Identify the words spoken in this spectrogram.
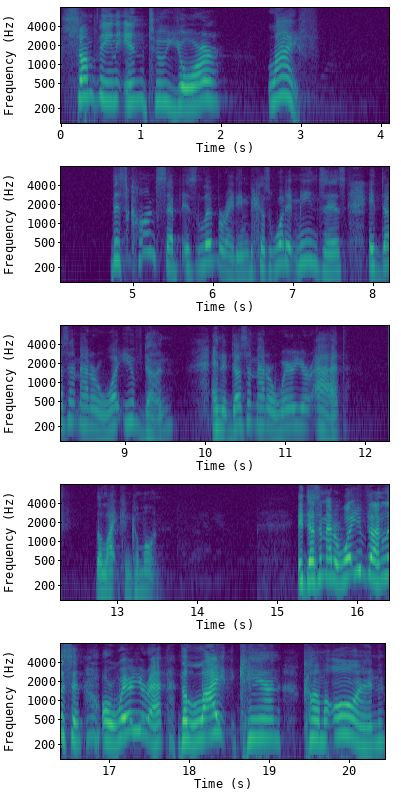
Something into your life. This concept is liberating because what it means is it doesn't matter what you've done and it doesn't matter where you're at, the light can come on. It doesn't matter what you've done, listen, or where you're at, the light can come on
